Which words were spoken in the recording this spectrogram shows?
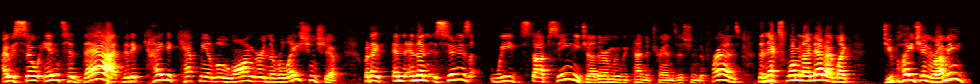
I was so into that that it kind of kept me a little longer in the relationship. But I and, and then as soon as we stopped seeing each other and we would kind of transition to friends, the next woman I met, I'm like, Do you play gin rummy?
